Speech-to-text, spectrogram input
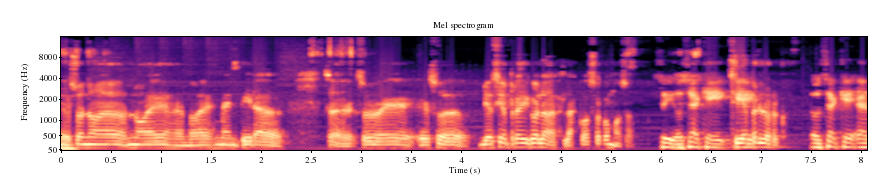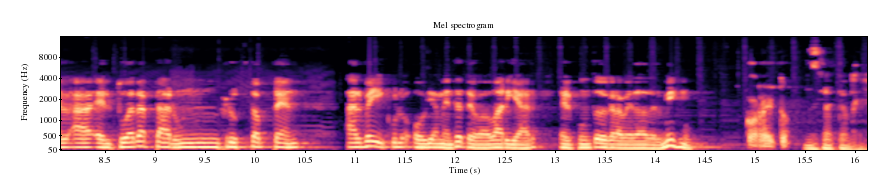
Eso no, no, es, no es mentira. eso eso, yo siempre digo las, las cosas como son. Sí, o sea que. Siempre lo O sea que el, el, tú adaptar un rooftop 10 al vehículo, obviamente te va a variar el punto de gravedad del mismo. Correcto. Exactamente.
